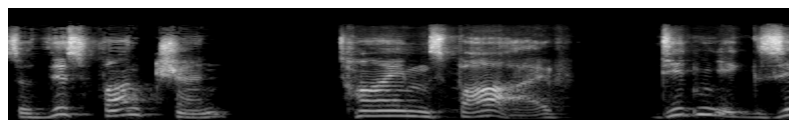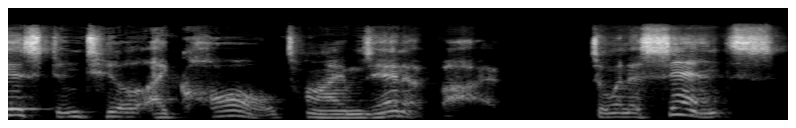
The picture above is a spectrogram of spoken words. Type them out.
So this function times five didn't exist until I called times n of five. So in a sense,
